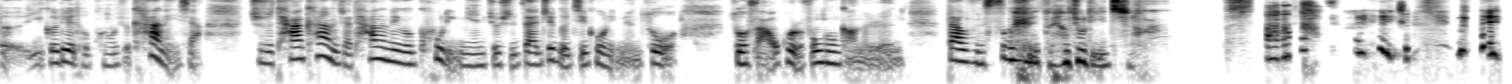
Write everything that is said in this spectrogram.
的一个猎头朋友去看了一下，就是他看了一下他的那个库里面，就是在这个机构里面做做法务或者风控岗的人，大部分四个月左右就离职了。啊，对，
